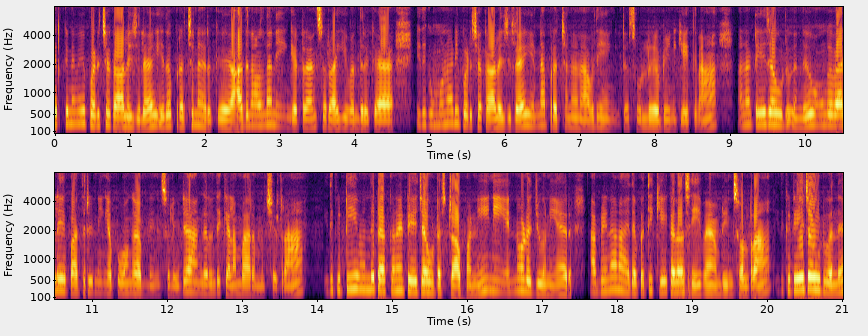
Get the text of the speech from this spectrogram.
ஏற்கனவே படித்த காலேஜில் ஏதோ பிரச்சனை இருக்குது அதனால தான் நீ இங்கே ட்ரான்ஸ்ஃபர் ஆகி வந்திருக்க. இதுக்கு முன்னாடி படித்த காலேஜில் என்ன பிரச்சனைனாவது என்கிட்ட சொல்லு அப்படின்னு கேட்குறான் ஆனால் டேஜாவுட் வந்து உங்கள் வேலையை பார்த்துட்டு நீங்கள் போங்க அப்படின்னு சொல்லிட்டு அங்கேருந்து கிளம்ப ஆரம்பிச்சிடுறான். இதுக்கு டீ வந்து டக்குன்னு டேஜா ஸ்டாப் பண்ணி நீ என்னோட ஜூனியர் அப்படின்னா நான் இதை பற்றி கேட்க தான் செய்வேன் அப்படின்னு சொல்கிறான் இதுக்கு டேஜாவுட் வந்து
